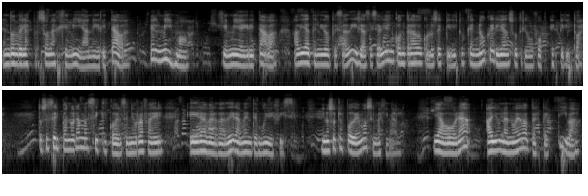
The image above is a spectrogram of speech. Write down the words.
en donde las personas gemían y gritaban. Él mismo gemía y gritaba, había tenido pesadillas y se había encontrado con los espíritus que no querían su triunfo espiritual. Entonces el panorama psíquico del señor Rafael era verdaderamente muy difícil y nosotros podemos imaginarlo. Y ahora hay una nueva perspectiva,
